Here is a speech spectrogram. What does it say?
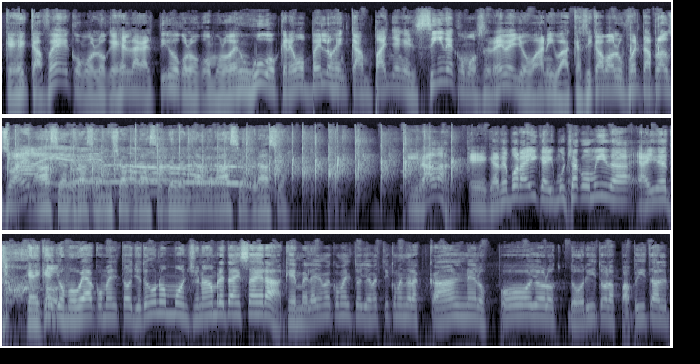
que es el café, como lo que es el lagartijo, como lo, como lo es un jugo. Queremos verlos en campaña en el cine como se debe Giovanni Vázquez. Así que vamos a darle un fuerte aplauso a él. Gracias, gracias, muchas gracias. De verdad, gracias, gracias. Y nada, eh, quédate por ahí que hay mucha comida, hay de todo. Que es que yo me voy a comer todo. Yo tengo unos monchos, una hambre tan exagerada que en verdad yo me comer todo. Ya me estoy comiendo las carnes, los pollos, los doritos, las papitas, el,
